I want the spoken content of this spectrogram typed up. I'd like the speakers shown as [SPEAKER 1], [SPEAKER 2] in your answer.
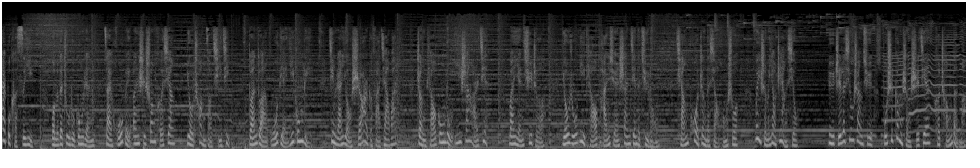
[SPEAKER 1] 太不可思议。我们的筑路工人在湖北恩施双河乡又创造奇迹短短五点一公里竟然有十二个发家弯整条公路依山而建。蜿蜒曲折犹如一条盘旋山间的巨龙。强迫症的小红说为什么要这样修？捋直了修上去不是更省时间和成本吗？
